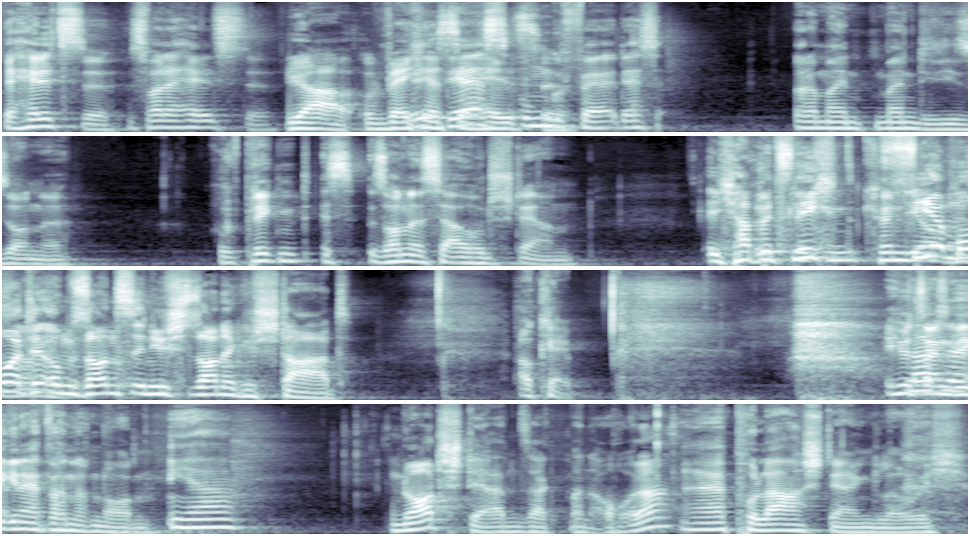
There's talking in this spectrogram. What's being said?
Der hellste. Es war der hellste. Ja, und welcher ist der, ist hellste? ungefähr, der ist, oder meint, meint die die Sonne? Rückblickend ist, Sonne ist ja auch ein Stern. Ich habe jetzt nicht vier Monate umsonst in die Sonne gestarrt. Okay. Ich würde sagen, wir gehen einfach nach Norden. Ja. Nordstern sagt man auch, oder? Äh, Polarstern, glaube ich.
